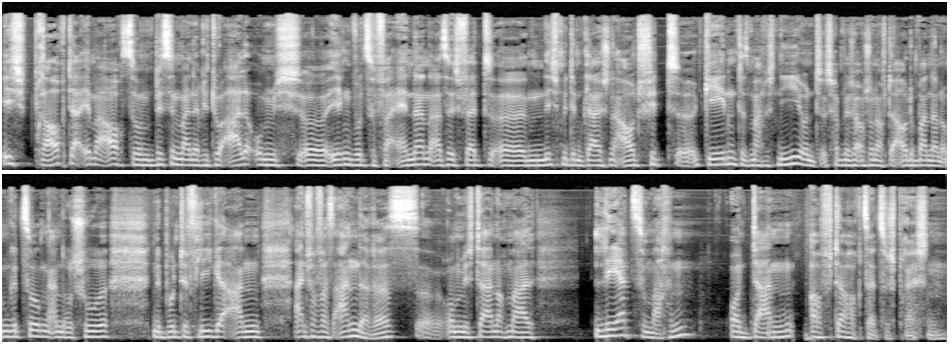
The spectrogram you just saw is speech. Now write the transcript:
Ich brauche da immer auch so ein bisschen meine Rituale, um mich äh, irgendwo zu verändern. Also ich werde äh, nicht mit dem gleichen Outfit äh, gehen, das mache ich nie. Und ich habe mich auch schon auf der Autobahn dann umgezogen, andere Schuhe, eine bunte Fliege an, einfach was anderes, äh, um mich da nochmal leer zu machen und dann auf der Hochzeit zu sprechen.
